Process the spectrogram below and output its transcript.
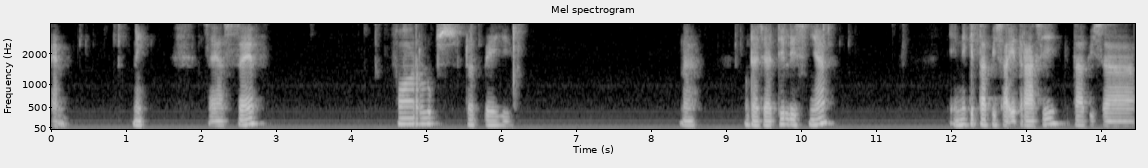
N. Nih, saya save for loops.py. Nah, udah jadi listnya. Ini kita bisa iterasi, kita bisa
